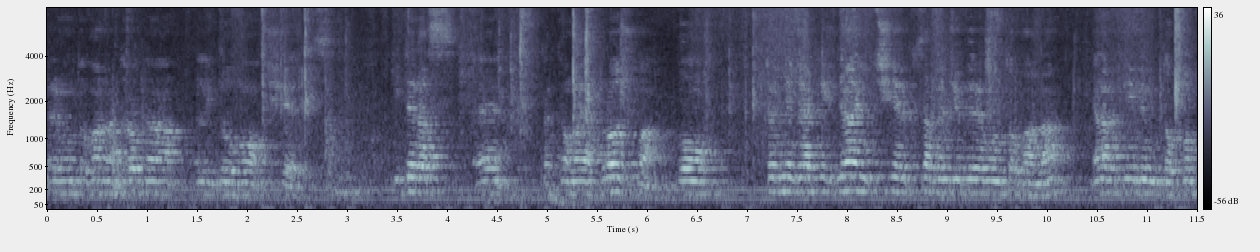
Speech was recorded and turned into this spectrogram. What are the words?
remontowana droga Ligowo-Sierpc. I teraz e, taka moja prośba, bo pewnie do jakichś granic Sierpca będzie wyremontowana. Ja nawet nie wiem dokąd,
